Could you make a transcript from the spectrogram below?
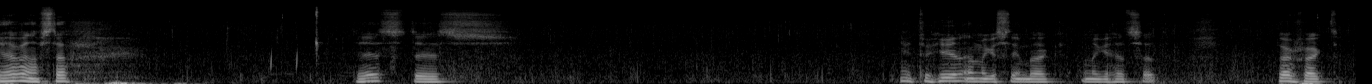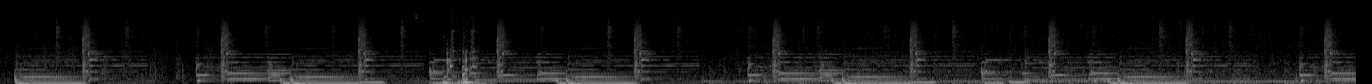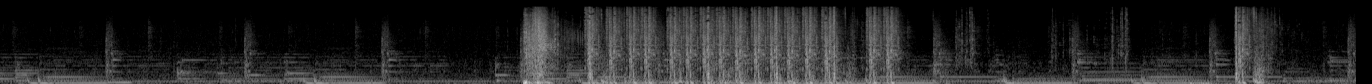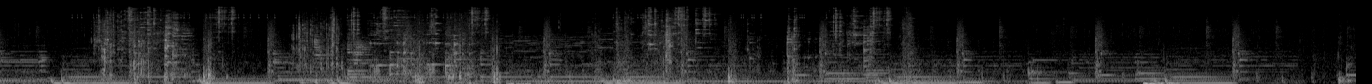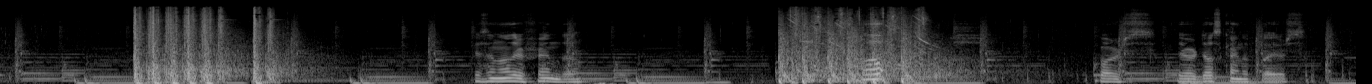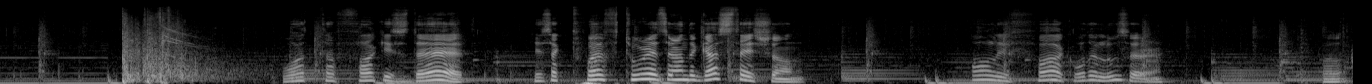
You have enough stuff. This, this. Need to heal and make a slim back make a headset. Perfect. There's another friend though. Oh! Of course, there are those kind of players. What the fuck is that? There's like 12 turrets around the gas station. Holy fuck, what a loser. Well,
